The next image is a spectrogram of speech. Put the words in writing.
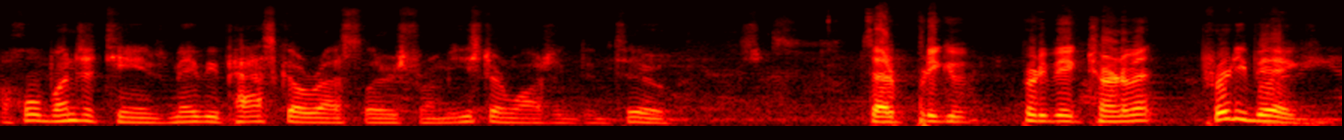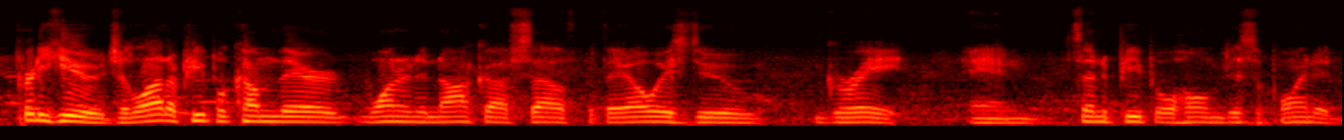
a whole bunch of teams, maybe Pasco wrestlers from Eastern Washington too. Is that a pretty good, pretty big tournament? Pretty big, pretty huge. A lot of people come there wanting to knock off South, but they always do great and sending people home disappointed.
